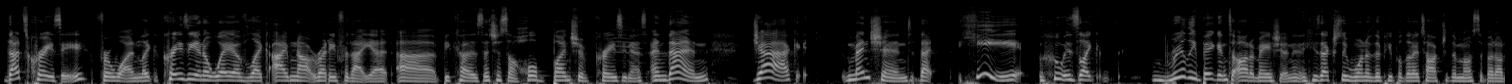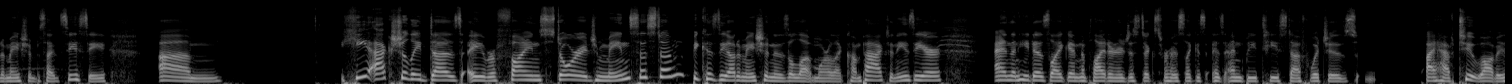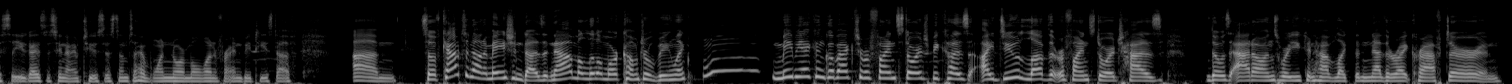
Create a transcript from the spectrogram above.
that's crazy for one. Like crazy in a way of like i'm not ready for that yet uh because it's just a whole bunch of craziness. And then jack mentioned that he who is like really big into automation and he's actually one of the people that i talk to the most about automation besides cc um he actually does a refined storage main system because the automation is a lot more like compact and easier. And then he does like an applied energistics for his like his, his nbt stuff which is I have two, obviously. You guys have seen I have two systems. I have one normal, one for NBT stuff. Um, so if Captain Automation does it, now I'm a little more comfortable being like, mm, maybe I can go back to Refined Storage because I do love that Refined Storage has those add-ons where you can have like the Netherite Crafter and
